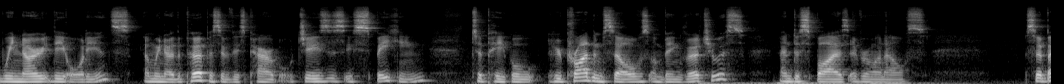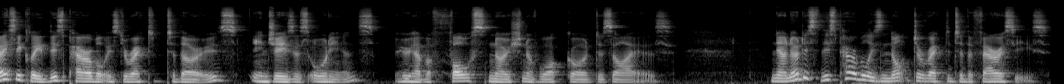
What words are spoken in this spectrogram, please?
we know the audience and we know the purpose of this parable. Jesus is speaking to people who pride themselves on being virtuous and despise everyone else. So basically, this parable is directed to those in Jesus' audience who have a false notion of what God desires. Now, notice this parable is not directed to the Pharisees.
